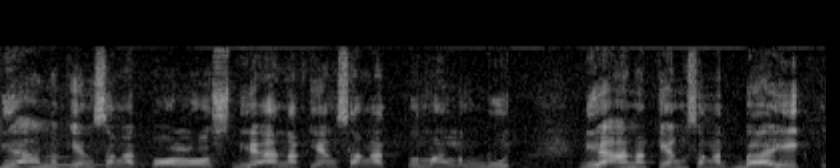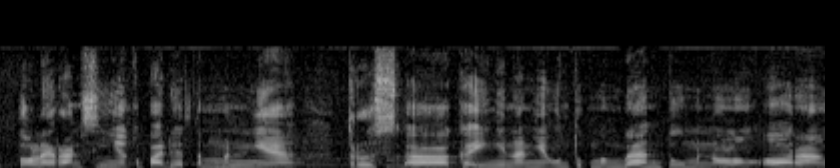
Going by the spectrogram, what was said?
Dia anak yang sangat polos. Dia anak yang sangat lemah lembut. Dia anak yang sangat baik, toleransinya kepada temennya. Terus eh, keinginannya untuk membantu, menolong orang.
